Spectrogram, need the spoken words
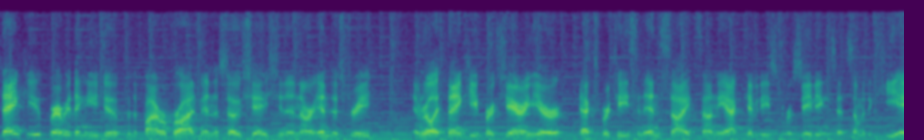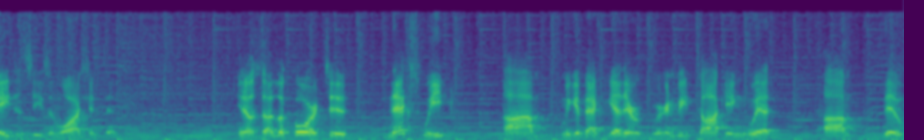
thank you for everything you do for the Fiber Broadband Association and our industry. And really thank you for sharing your expertise and insights on the activities and proceedings at some of the key agencies in Washington. You know, so I look forward to next week. Um, when we get back together, we're going to be talking with um, the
